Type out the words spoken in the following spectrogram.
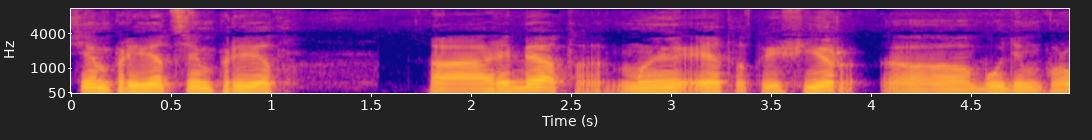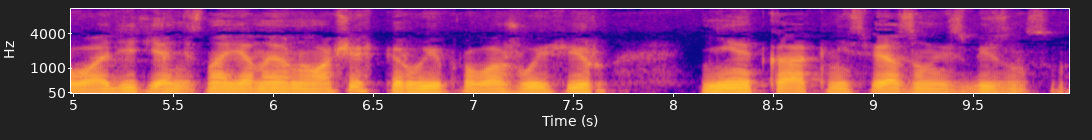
Всем привет, всем привет. А, ребята, мы этот эфир а, будем проводить, я не знаю, я, наверное, вообще впервые провожу эфир, никак не связанный с бизнесом.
